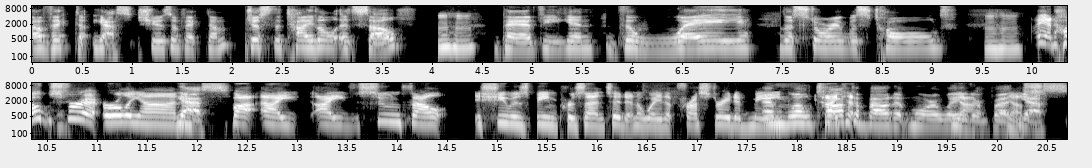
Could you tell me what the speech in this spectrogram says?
a victim. Yes, she was a victim. Just the title itself, hmm Bad Vegan, the way the story was told. hmm I had hopes for it early on, yes. but I I soon felt she was being presented in a way that frustrated me. And we'll talk kept- about it more later, but yes. yes.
